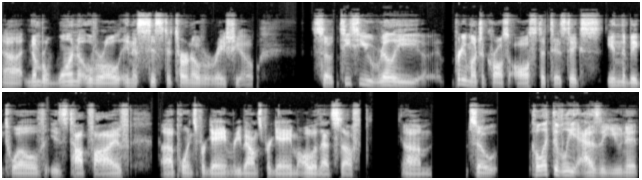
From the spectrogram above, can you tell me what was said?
Uh, number one overall in assist to turnover ratio. So TCU really, uh, pretty much across all statistics in the Big 12 is top five uh, points per game, rebounds per game, all of that stuff. Um, so collectively as a unit,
